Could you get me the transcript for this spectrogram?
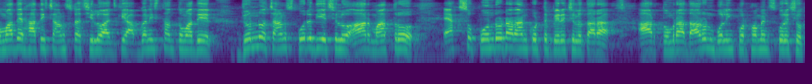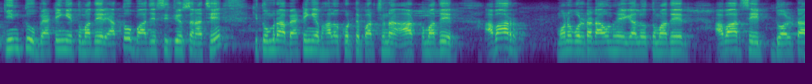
তোমাদের হাতে চান্সটা ছিল, আজকে আফগানিস্তান তোমাদের জন্য চান্স করে দিয়েছিল, আর মাত্র একশো পনেরোটা রান করতে পেরেছিল তারা। আর তোমরা দারুণ বোলিং পারফরমেন্স করেছ, কিন্তু ব্যাটিংয়ে তোমাদের এত বাজে সিচুয়েশন আছে, কি তোমরা ব্যাটিংয়ে ভালো করতে পারছ না। আর তোমাদের আবার মনোবলটা ডাউন হয়ে গেল, তোমাদের আবার সেই দলটা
